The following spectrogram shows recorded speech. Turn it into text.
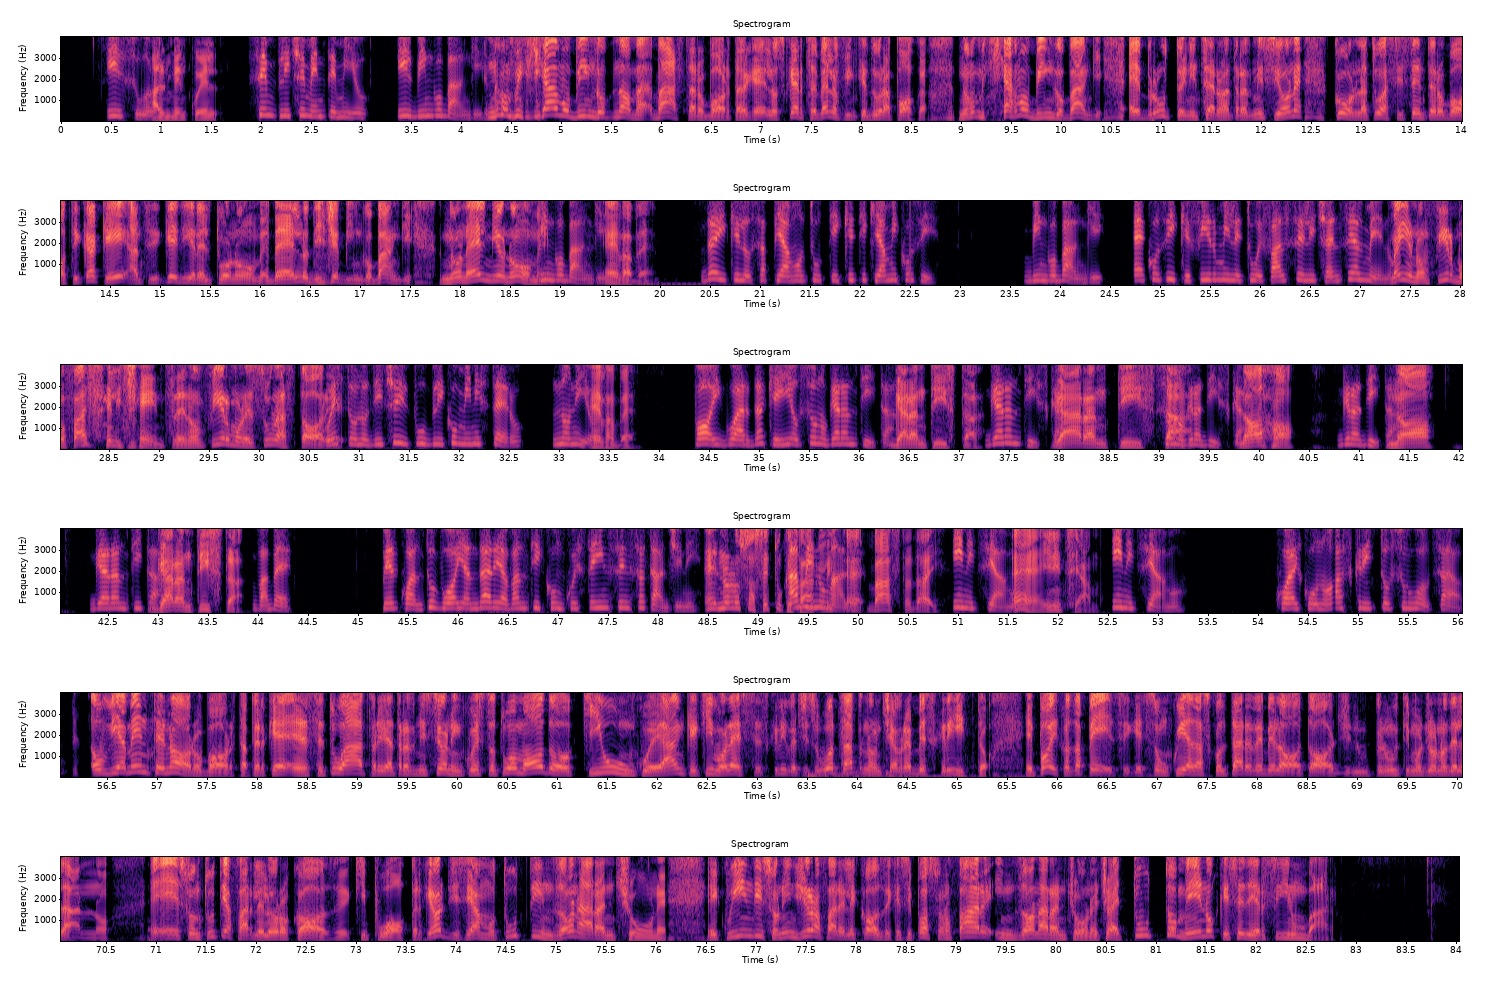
Il suo. almeno quel. Semplicemente mio. Il bingo banghi. Non mi chiamo Bingo... No, ma basta, Roborta, perché lo scherzo è bello finché dura poco. Non mi chiamo Bingo Banghi. È brutto iniziare una trasmissione con la tua assistente robotica che, anziché dire il tuo nome bello, dice Bingo Banghi. Non è il mio nome. Bingo banghi. Eh, vabbè. Dai che lo sappiamo tutti che ti chiami così. Bingo banghi. È così che firmi le tue false licenze almeno. Ma io non firmo false licenze, non firmo nessuna storia. Questo lo dice il pubblico ministero, non io. Eh, vabbè. Poi guarda che io sono garantita. Garantista. Garantisca. Garantista. Sono gradisca. No, Gradita. no, Garantita. garantista. Vabbè. Per quanto vuoi andare avanti con queste insensataggini? Eh, non lo so, sei tu che A parli. meno male. Eh, basta, dai. Iniziamo. Eh, iniziamo. Iniziamo. Qualcuno ha scritto su WhatsApp. Ovviamente no, Roborta, perché eh, se tu apri la trasmissione in questo tuo modo, chiunque, anche chi volesse scriverci su WhatsApp, non ci avrebbe scritto. E poi cosa pensi? Che sono qui ad ascoltare Rebelot oggi, il penultimo giorno dell'anno? E, sono tutti a fare le loro cose, chi può? Perché oggi siamo tutti in zona arancione e quindi sono in giro a fare le cose che si possono fare in zona arancione, cioè tutto meno che sedersi in un bar.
